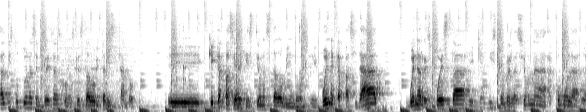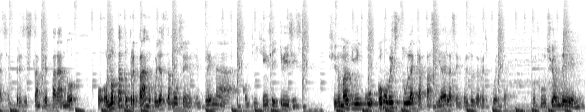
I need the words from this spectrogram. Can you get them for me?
has visto tú en las empresas con las que has estado ahorita visitando? Eh, ¿Qué capacidad de gestión has estado viendo? Eh, ¿Buena capacidad? ¿Buena respuesta? Eh, ¿Qué has visto en relación a, cómo las empresas están preparando? O, no tanto preparando, pues ya estamos en, en plena contingencia y crisis, sino más bien cómo ves tú la capacidad de las empresas de respuesta en función de,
